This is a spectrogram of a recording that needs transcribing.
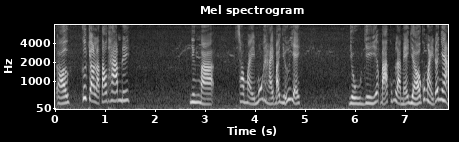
Ờ cứ cho là tao tham đi. Nhưng mà Sao mày muốn hại bả dữ vậy? Dù gì á bả cũng là mẹ vợ của mày đó nha.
